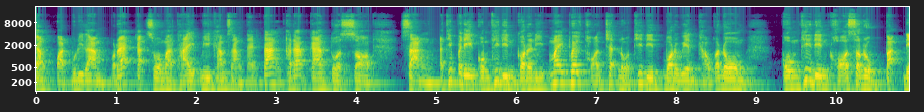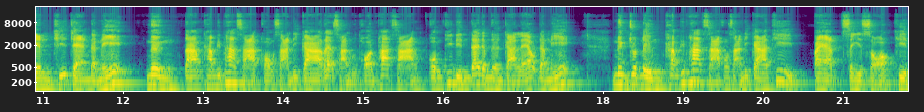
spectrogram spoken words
จังหวัดบุรีรัมย์และกระทรวงมหาดไทยมีคำสั่งแต่งตั้งคณะกรรมการตรวจสอบ สั่งอธิบดีกรมที่ดินกรณีไม่เพิกถอนโฉนดที่ดินบริเวณเขากระโดงกรมที่ดินขอสรุปประเด็นชี้แจงดังนี้ 1. ตามคำพิพากษาของศาลฎีกาและศาลอุทธรภาคสามกรมที่ดินได้ดำเนินการแล้วดังนี้ 1.1 คำพิพากษาของศาลฎีกาที่ 842ขีด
